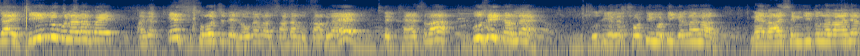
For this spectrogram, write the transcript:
चाहे चीन नु बुलाना पाए, अगर इस सोच के लोगों का साडा मुकाबला है तो फैसला तुसी करना है। तुसी अगर छोटी मोटी गल्ला मैं राज सिंह जी तो नाराज़ हाँ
